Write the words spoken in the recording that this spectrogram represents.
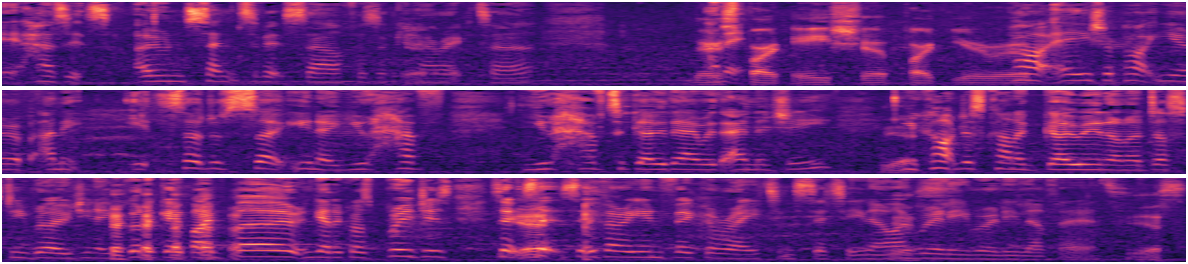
it has its own sense of itself as a Yeah. character. there's it- part Asia, part Europe. Part Asia, part Europe, and it, it's sort of so you know you have you have to go there with energy. Yeah. You can't just kind of go in on a dusty road. You know you've got to go by boat and get across bridges. So it's, Yeah. it's a very invigorating city. You know, Yes. I really really love it. Yes,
